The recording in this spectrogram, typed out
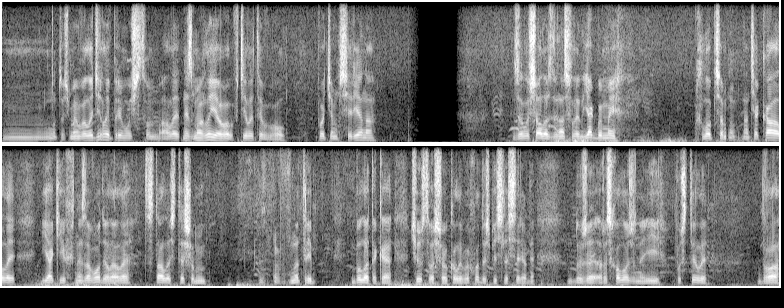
ну, тобто ми володіли преимуществом, але не змогли його втілити в гол. Потім сирена. Залишалось 12 хвилин. Як би ми хлопцям ну, натякали, як їх не заводили, але сталося те, що ми, внутрі було таке чувство, що коли виходиш після сирени, дуже розхоложено і пустили два,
